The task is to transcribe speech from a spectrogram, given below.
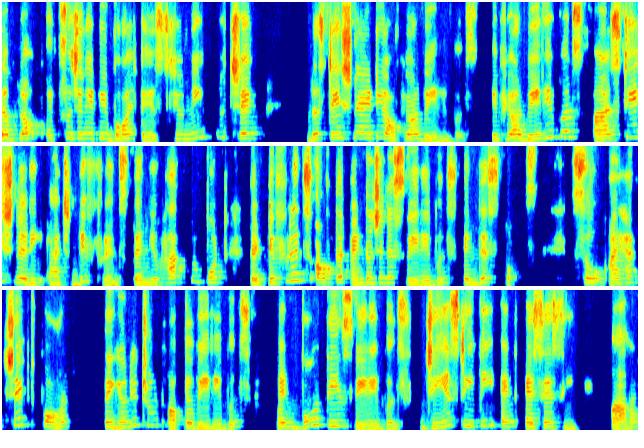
the block exogeneity Wald test, you need to check the stationarity of your variables. If your variables are stationary at difference, then you have to put the difference of the endogenous variables in this box. So I have checked for the unit root of the variables and both these variables, GSDP and SSE, are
